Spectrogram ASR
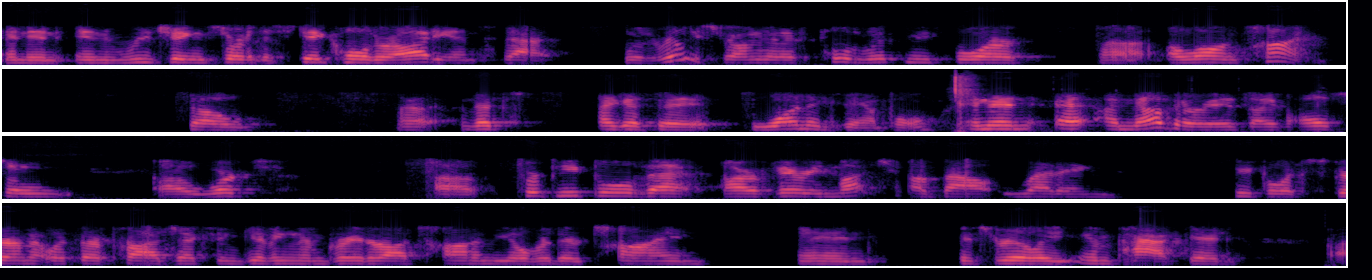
and in, in reaching sort of the stakeholder audience that was really strong that I've pulled with me for uh, a long time. So uh, that's I guess a one example, and then another is I've also uh, worked uh, for people that are very much about letting people experiment with their projects and giving them greater autonomy over their time. And it's really impacted uh,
